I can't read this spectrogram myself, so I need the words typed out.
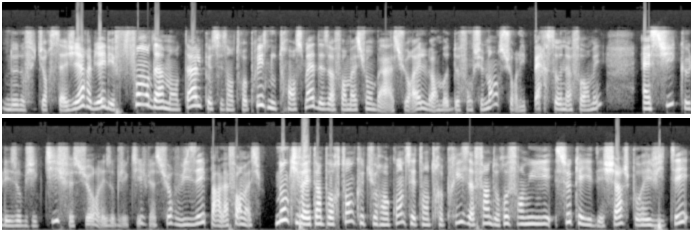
de nos futurs stagiaires, eh bien, il est fondamental que ces entreprises nous transmettent des informations bah, sur elles, leur mode de fonctionnement, sur les personnes à former, ainsi que les objectifs, sur les objectifs bien sûr visés par la formation. Donc il va être important que tu rencontres cette entreprise afin de reformuler ce cahier des charges pour éviter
